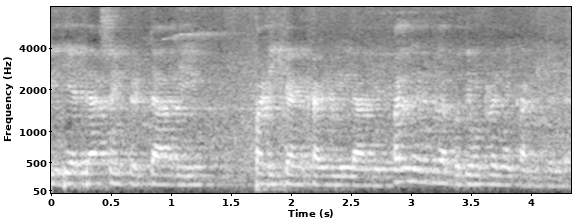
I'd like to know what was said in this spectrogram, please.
വിദ്യാഭ്യാസം കിട്ടാതെ പഠിക്കാൻ കഴിവില്ലാതെ പലതരത്തിലുള്ള ബുദ്ധിമുട്ടുകൾ ഞാൻ കണ്ടിട്ടുണ്ട്.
